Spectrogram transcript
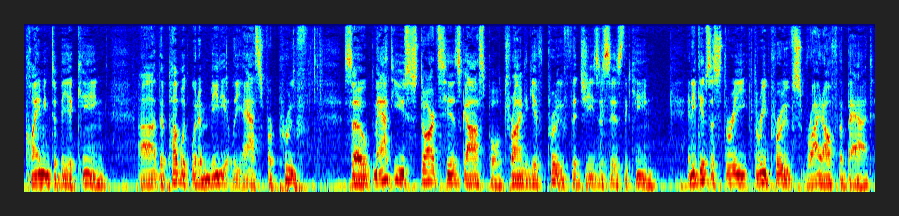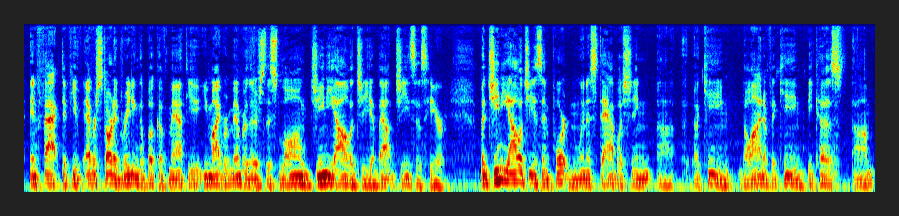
claiming to be a king, uh, the public would immediately ask for proof. So Matthew starts his gospel trying to give proof that Jesus is the king. And he gives us three three proofs right off the bat. In fact, if you've ever started reading the book of Matthew, you might remember there's this long genealogy about Jesus here. But genealogy is important when establishing uh, a king, the line of a king, because um,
